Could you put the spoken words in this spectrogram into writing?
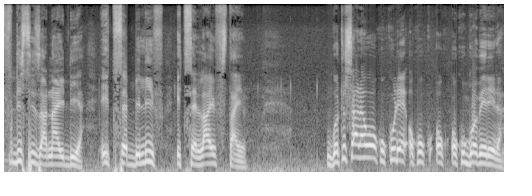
fdc is an idea. It's a belief. It's a lifestyle. Gwe tusalawo okugoberera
